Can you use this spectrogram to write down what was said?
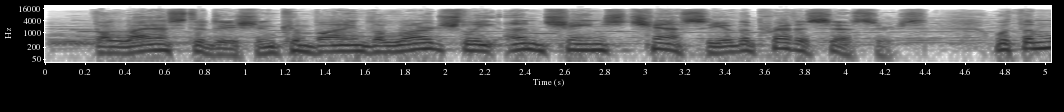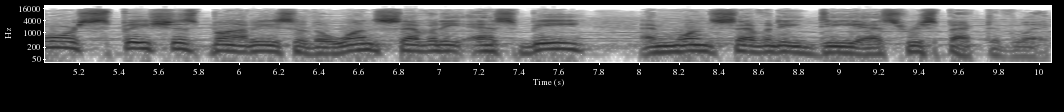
The last edition combined the largely unchanged chassis of the predecessors with the more spacious bodies of the 170SB and 170DS respectively.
